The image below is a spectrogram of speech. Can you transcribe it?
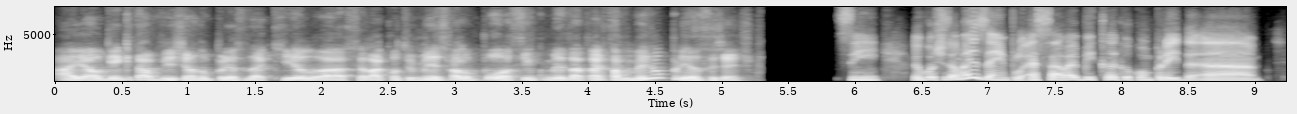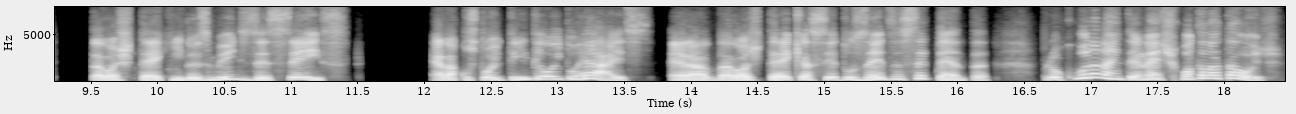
Aí alguém que tava vigiando o preço daquilo, há sei lá quantos meses, falou, pô, cinco meses atrás tava o mesmo preço, gente. Sim, eu vou te dar um exemplo. Essa webcam que eu comprei da, da Logitech em 2016, ela custou 88 reais. Era da Logitech a ser 270. Procura na internet quanto ela tá hoje.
